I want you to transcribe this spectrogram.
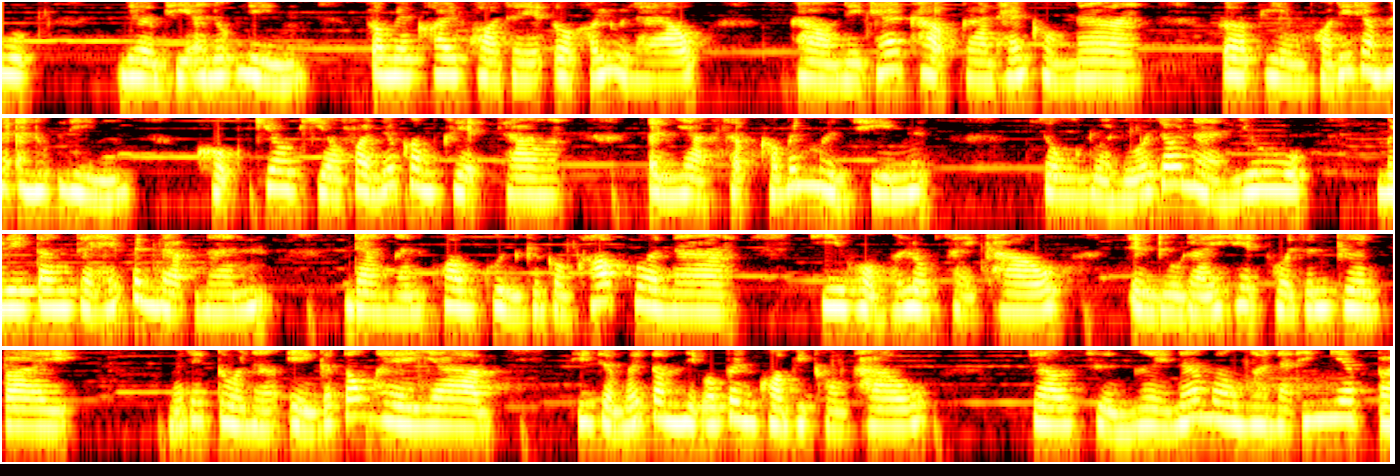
เดิมทีอนุหลินก็ไม่ค่อยพอใจในตัวเขาอยู่แล้ว ข่าวในแค่ข่าวการแท้งของนาง ก็เพียงพอที่ทำให้อนุหลินขบเคี้ยวเขียวฟันด้วยความเกลียดชังจนอยากสับเขาเป็นหมื่นชิ้น ทรงหลวนรู้ว่าเจ้าหนานยู่ไม่ได้ตั้งใจให้เป็นแบบนั้น ดังนั้นความขุ่นเคืองของครอบครัวนาง ที่ห่มพะโลงใส่เขา จึงดูไร้เหตุผลจนเกินไปแม้แต่ตัวนางเองก็ต้องพยายาม ที่จะไม่ตำหนิว่าเป็นความผิดของเขา เจ้าเสือเงยหน้ามองมานาที่เงียบไป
